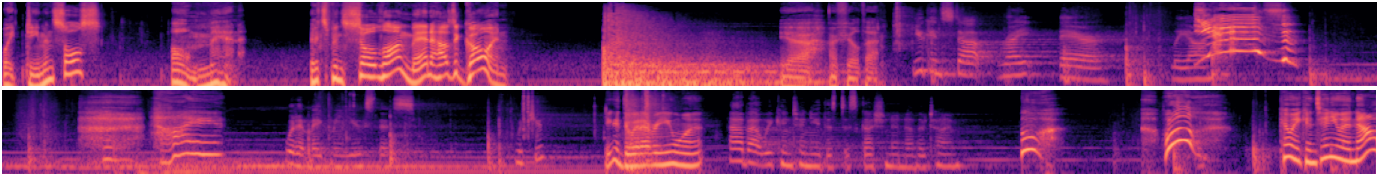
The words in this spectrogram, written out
Wait, Demon Souls? Oh man. It's been so long, man. How's it going? Yeah, I feel that. You can stop right there, Leon. Yes! Hi. Wouldn't make me use this. Would you? You can do whatever you want. How about we continue this discussion another time? Whew. Whew. Can we continue it now?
